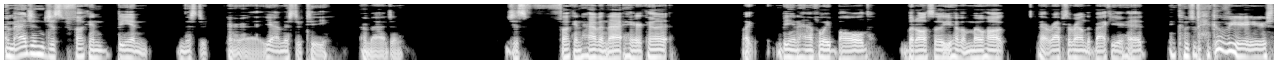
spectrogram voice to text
Imagine just fucking being Mr. Er, uh, yeah, Mr. T. Imagine just fucking having that haircut, like being halfway bald, but also you have a mohawk that wraps around the back of your head and comes back over your ears.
